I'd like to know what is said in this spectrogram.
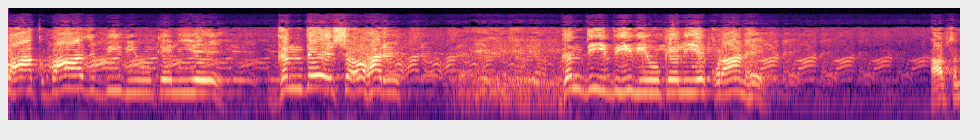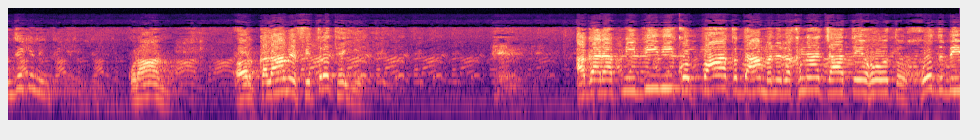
पाकबाज बीवियों के लिए गंदे शौहर। गंदी बीवियों के लिए कुरान है। आप समझे कि नहीं? कुरान और कलाम फितरत है ये। अगर अपनी बीवी को पाक दामन रखना चाहते हो तो खुद भी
